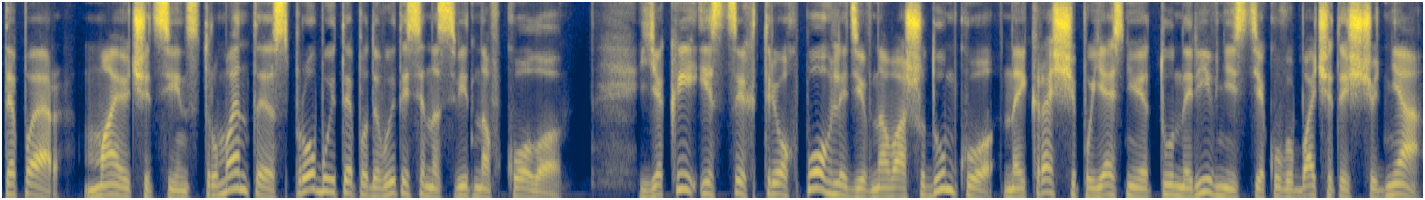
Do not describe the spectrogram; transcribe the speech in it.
Тепер, маючи ці інструменти, спробуйте подивитися на світ навколо. Який із цих трьох поглядів, на вашу думку, найкраще пояснює ту нерівність, яку ви бачите щодня?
